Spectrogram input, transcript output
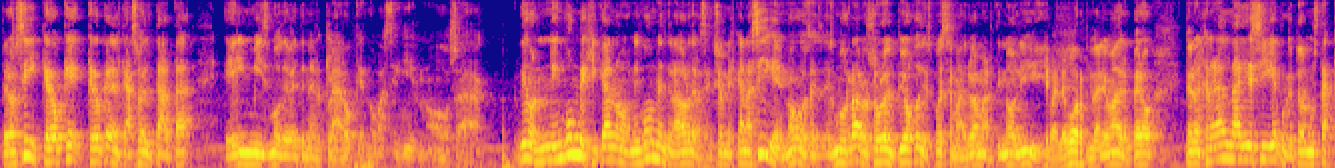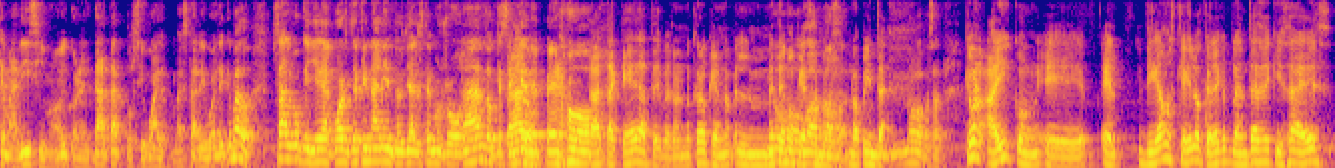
pero sí, creo que, creo que en el caso del Tata él mismo debe tener claro que no va a seguir, ¿no? O sea, digo, ningún mexicano, ningún entrenador de la selección mexicana sigue, ¿no? O sea, es, muy raro, solo el Piojo y después se madrió a Martinoli y, y, vale gorro. y valió madre. Pero, pero en general nadie sigue porque todo el mundo está quemadísimo, ¿no? Y con el Tata, pues igual, va a estar igual de quemado. Salvo que llegue a cuartos de final y entonces ya le estemos rogando que claro, se quede, pero... Tata, quédate, pero no creo que, no, me temo no que eso no, no, pinta. No va a pasar. Que bueno, ahí con, eh, el, digamos que ahí lo que habría que plantearse quizá es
